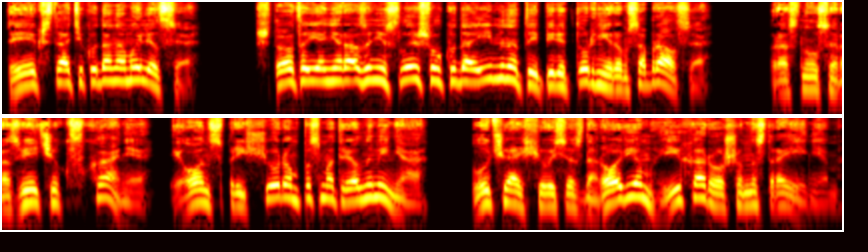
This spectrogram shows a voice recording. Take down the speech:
Ты, кстати, куда намылился? Что-то я ни разу не слышал, куда именно ты перед турниром собрался. Проснулся разведчик в хане, и он с прищуром посмотрел на меня, лучащегося здоровьем и хорошим настроением.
